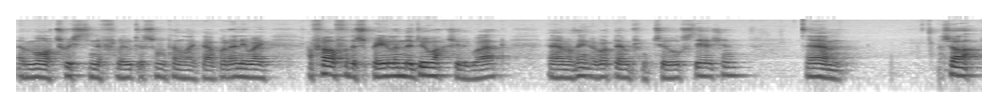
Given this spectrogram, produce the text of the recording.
a more twist in the flute or something like that but anyway I fell for the spiel and they do actually work um, I think I got them from Toolstation um, so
